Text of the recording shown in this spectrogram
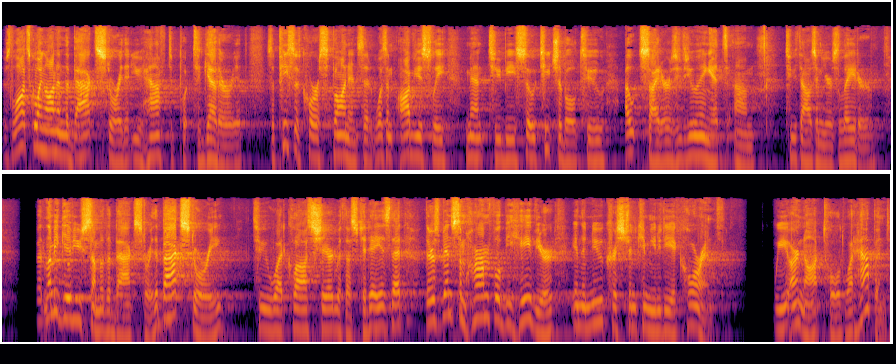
there's lots going on in the backstory that you have to put together. It's a piece of correspondence that wasn't obviously meant to be so teachable to outsiders viewing it um, 2,000 years later. But let me give you some of the backstory. The backstory to what Klaus shared with us today is that there's been some harmful behavior in the new Christian community at Corinth. We are not told what happened,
